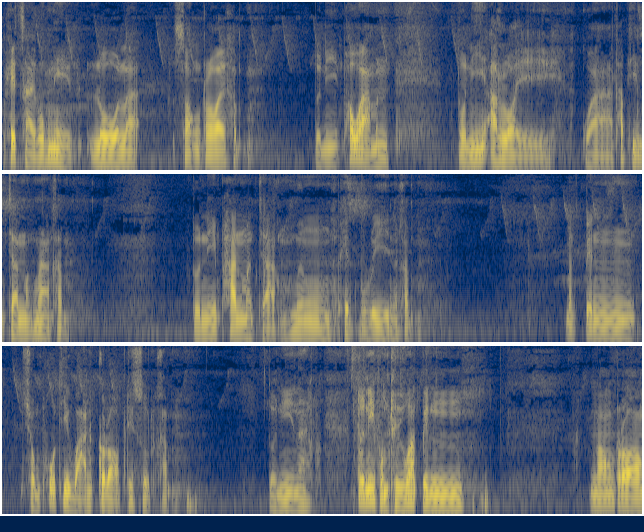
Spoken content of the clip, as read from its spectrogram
เพชรสายลงนี่โลละสองร้อยครับ ตัวนี้เพราะว่ามันตัวนี้อร่อยกว่าทับทิมจันทร์มาก ๆ ครับ ตัวนี้พันมาจากเมืองเพชรบุรีนะครับ มันเป็นชมพู่ที่หวานกรอบที่สุดครับ ตัวนี้นะ ตัวนี้ผมถือว่าเป็น น้องรอง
